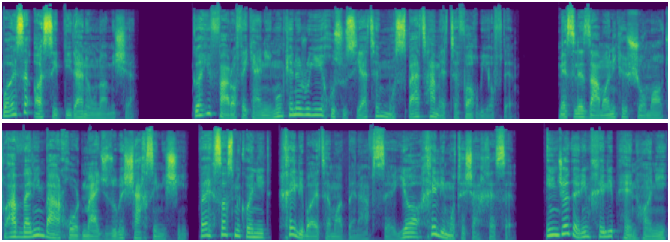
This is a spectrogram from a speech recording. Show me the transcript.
باعث آسیب دیدن اونا میشه. گاهی فرافکنی ممکنه روی خصوصیت مثبت هم اتفاق بیفته. مثل زمانی که شما تو اولین برخورد مجذوب شخصی میشین و احساس می‌کنید خیلی با اعتماد به نفسه یا خیلی متشخصه. اینجا داریم خیلی پنهانی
